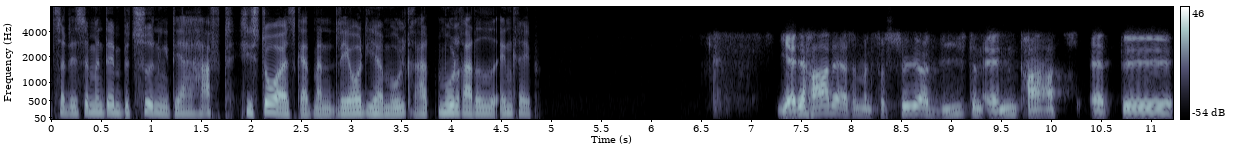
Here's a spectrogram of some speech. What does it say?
Så det er simpelthen den betydning, det har haft historisk, at man laver de her målrettede angreb? Ja, det har det. Altså, man forsøger at vise den anden part, at øh,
